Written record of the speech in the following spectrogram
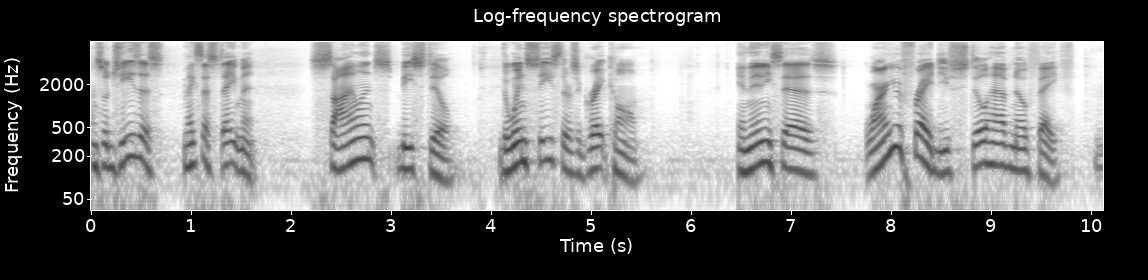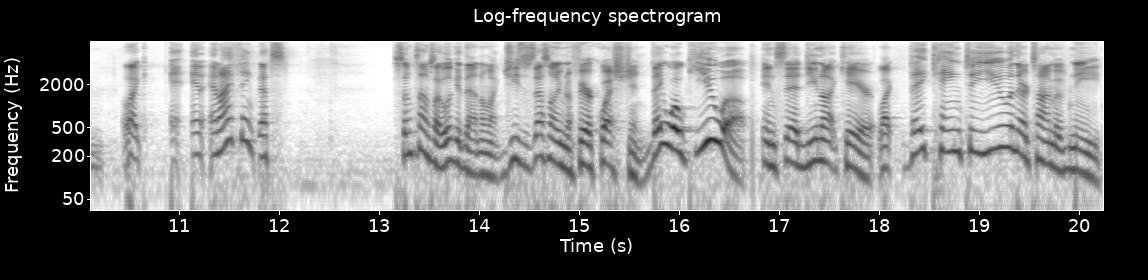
And so Jesus makes that statement silence, be still. The wind ceased, there's a great calm. And then he says, Why are you afraid? Do you still have no faith? Like, and, and I think that's sometimes I look at that and I'm like, Jesus, that's not even a fair question. They woke you up and said, Do you not care? Like, they came to you in their time of need.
